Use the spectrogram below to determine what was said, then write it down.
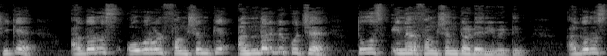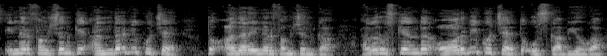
ठीक है? अगर उस ओवरऑल फ़ंक्शन के अंदर भी कुछ है तो उस इनर फ़ंक्शन का डेरिवेटिव अगर उस इनर फ़ंक्शन के अंदर भी कुछ है तो अदर इनर फ़ंक्शन का। अगर उसके अंदर और भी कुछ है तो उसका भी होगा।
